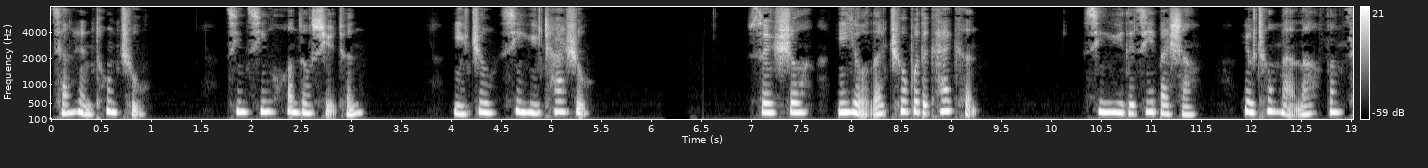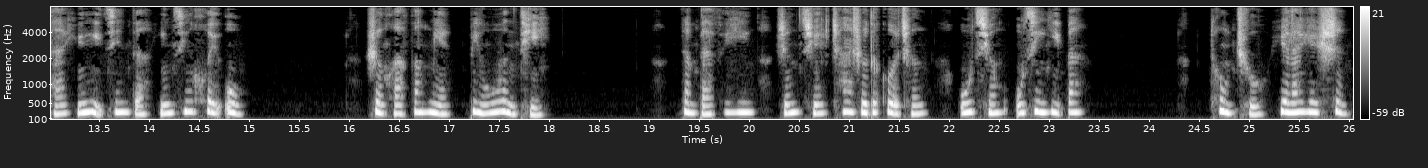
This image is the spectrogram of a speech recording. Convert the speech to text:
强忍痛楚，轻轻晃动雪臀，以助性欲插入。虽说已有了初步的开垦。性欲的鸡巴上，又充满了方才云雨间的银精秽物。润滑方面并无问题，但白飞鹰仍觉插入的过程无穷无尽一般，痛楚越来越甚，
